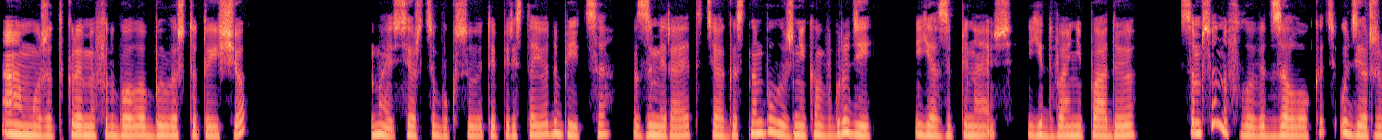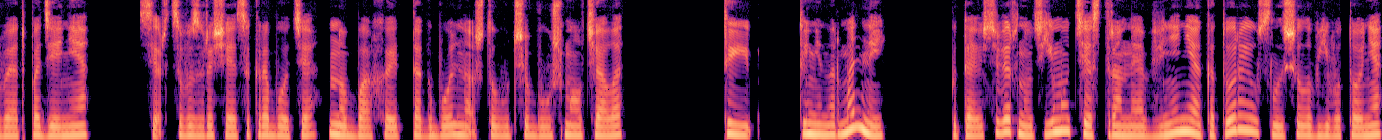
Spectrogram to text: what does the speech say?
А может, кроме футбола было что-то еще? Мое сердце буксует и перестает биться, замирает тягостным булыжником в груди. Я запинаюсь, едва не падаю. Самсонов ловит за локоть, удерживая от падения. Сердце возвращается к работе, но бахает так больно, что лучше бы уж молчала. «Ты... ты ненормальный?» Пытаюсь вернуть ему те странные обвинения, которые услышала в его тоне.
